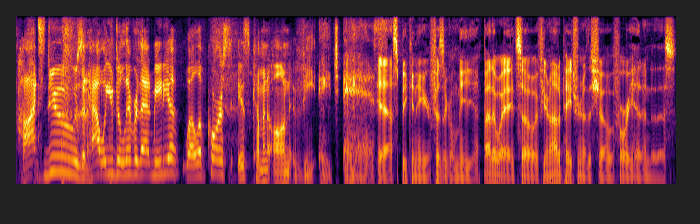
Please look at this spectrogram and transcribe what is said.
Hot news and how will you deliver that media? Well, of course, it's coming on VHS. Yeah, speaking of your physical media. By the way, so if you're not a patron of the show, before we head into this,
